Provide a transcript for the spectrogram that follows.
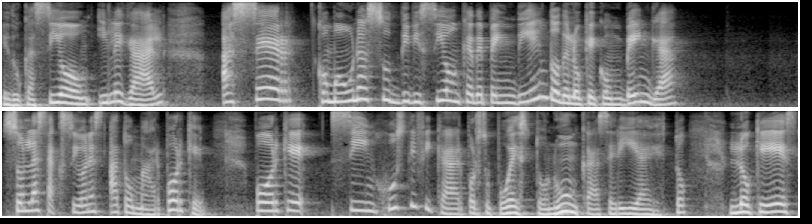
educación y legal, hacer como una subdivisión que dependiendo de lo que convenga, son las acciones a tomar. ¿Por qué? Porque sin justificar, por supuesto, nunca sería esto, lo que es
